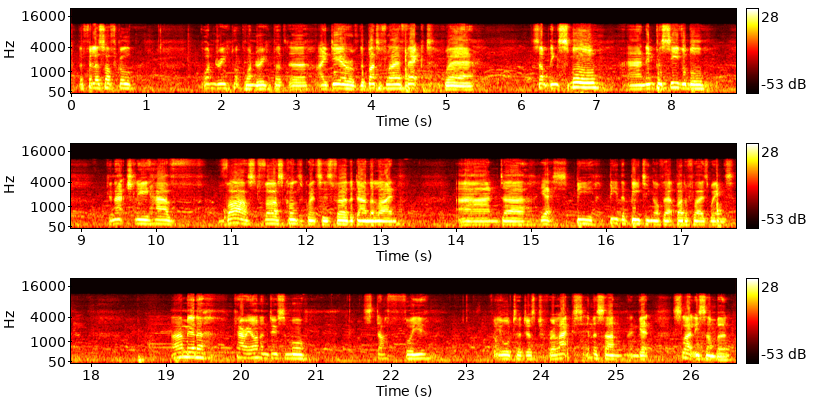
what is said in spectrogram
the philosophical quandary, not quandary, but uh, idea of the butterfly effect, where something small and imperceivable can actually have vast, vast consequences further down the line. And uh, yes, be be the beating of that butterfly's wings. I'm gonna carry on and do some more stuff for you, for you all to just relax in the sun and get slightly sunburnt.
